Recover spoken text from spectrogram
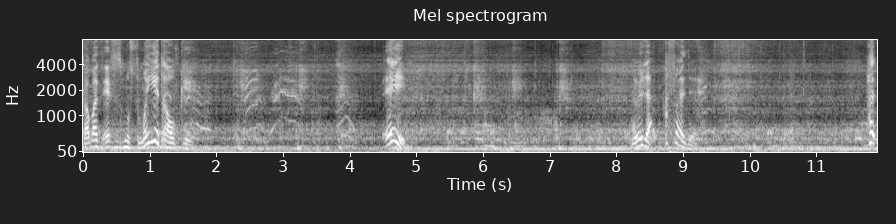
Glaube, als erstes musst du mal hier drauf gehen. Ey! Blöder Affe, Alter. Halt!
